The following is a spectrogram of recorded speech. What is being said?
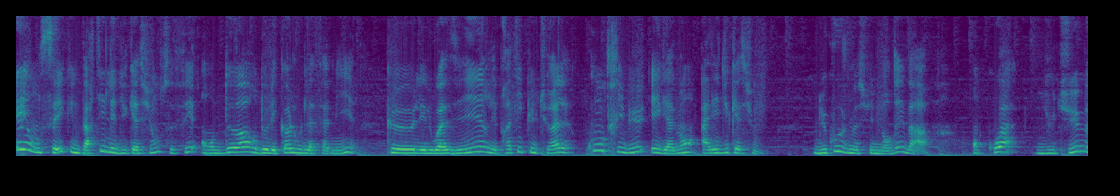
Et on sait qu'une partie de l'éducation se fait en dehors de l'école ou de la famille, que les loisirs, les pratiques culturelles contribuent également à l'éducation. Du coup, je me suis demandé, bah, en quoi YouTube,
